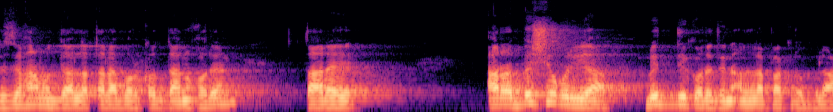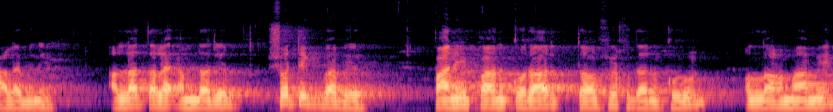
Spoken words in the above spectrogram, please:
রিজেকের মধ্যে আল্লাহ তালা বরকত দান করেন, তারে আরও বেশি করিয়া বৃদ্ধি করে দেন আল্লাহ পাক রব্বুল আলমিনে। আল্লাহ তালা আমাদের সঠিকভাবে পানি পান করার তৌফিক দান করুন। আল্লাহ আমিন।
